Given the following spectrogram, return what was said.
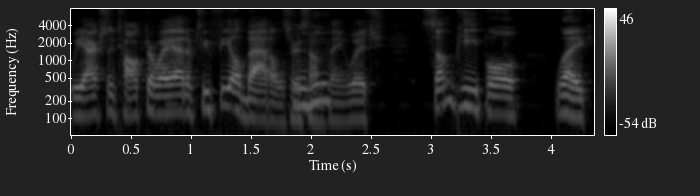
we actually talked our way out of two field battles or Mhm. something. Which some people like.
